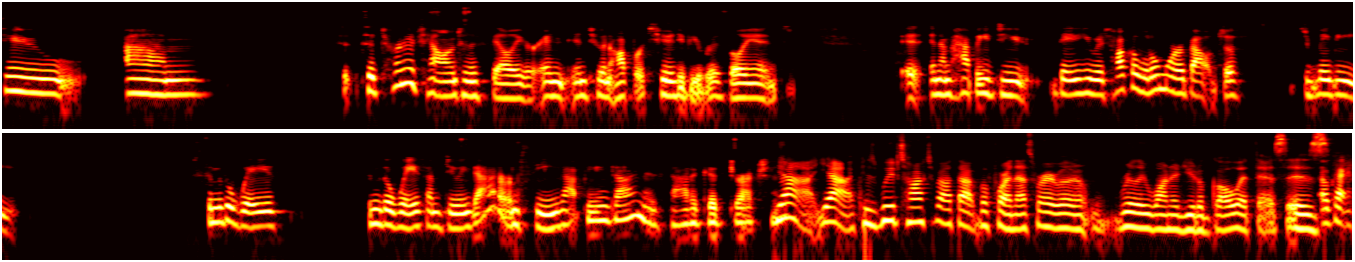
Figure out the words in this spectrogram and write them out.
to um, to, to, turn a challenge and a failure in, into an opportunity to be resilient. And I'm happy to, Dave, you would talk a little more about just maybe some of the ways the ways I'm doing that or I'm seeing that being done. Is that a good direction? Yeah, yeah, because we've talked about that before, and that's where I really, really wanted you to go with this. Is okay.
